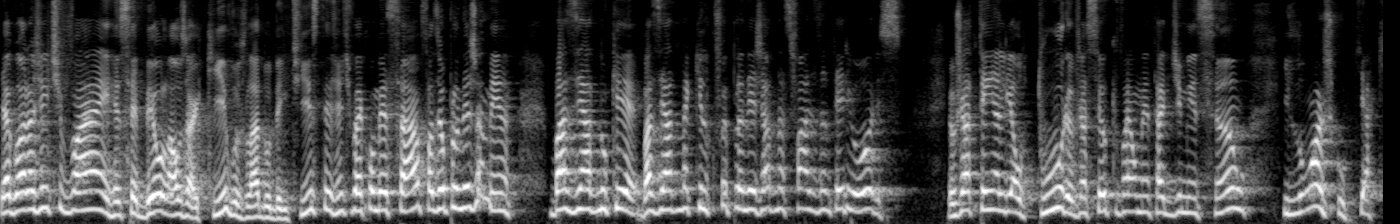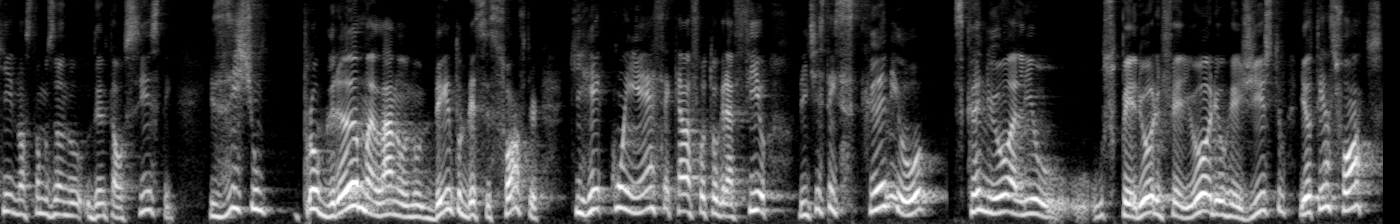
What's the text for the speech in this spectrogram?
e agora a gente vai receber lá os arquivos lá do dentista e a gente vai começar a fazer o planejamento. Baseado no quê? Baseado naquilo que foi planejado nas fases anteriores. Eu já tenho ali a altura, eu já sei o que vai aumentar de dimensão. E lógico que aqui nós estamos usando o Dental System, existe um programa lá no, no, dentro desse software que reconhece aquela fotografia. O dentista escaneou, escaneou ali o, o superior, inferior e o registro, e eu tenho as fotos.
